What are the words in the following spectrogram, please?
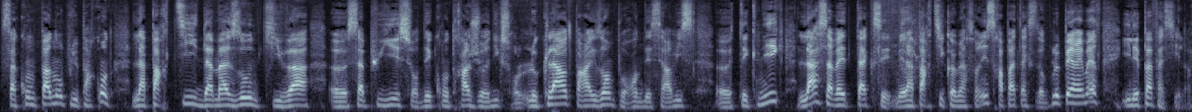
Ça compte pas non plus. Par contre, la partie d'Amazon qui va euh, s'appuyer sur des contrats juridiques sur le cloud, par exemple, pour rendre des services euh, techniques, là, ça va être taxé. Mais la partie commerce en ligne sera pas taxée. Donc le périmètre, il est pas facile. hein.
